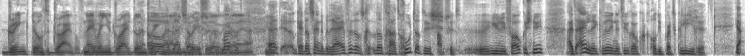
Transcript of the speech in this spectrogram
drink, don't drive. Of nee, when you drive, don't drink. Oh, hij Nou, blijft zo ingewikkeld. Maar goed, ja, ja, ja. eh, oké, dat zijn de bedrijven. Dat, dat gaat goed. Dat is Absoluut. eh, jullie focus nu. Uiteindelijk wil je natuurlijk ook al die particulieren. Ja.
